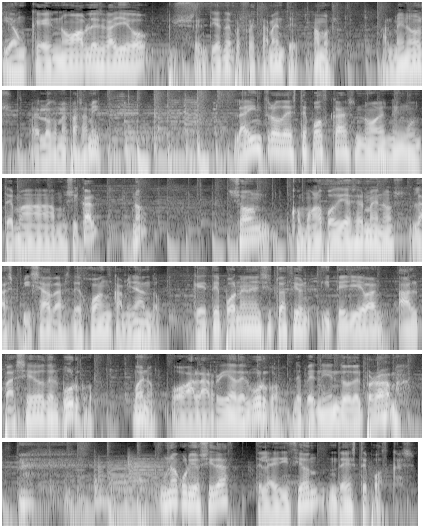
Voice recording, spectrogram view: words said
y aunque no hables gallego, pues, se entiende perfectamente. Vamos, al menos es lo que me pasa a mí. La intro de este podcast no es ningún tema musical. Son, como no podía ser menos, las pisadas de Juan caminando, que te ponen en situación y te llevan al paseo del Burgo. Bueno, o a la ría del Burgo, dependiendo del programa. Una curiosidad de la edición de este podcast.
